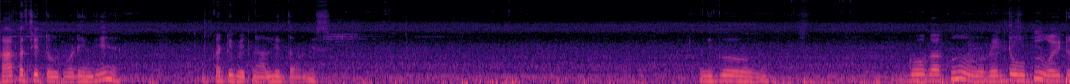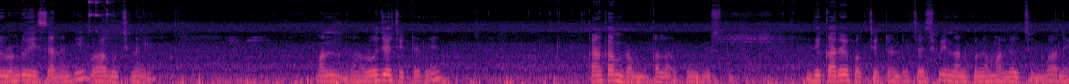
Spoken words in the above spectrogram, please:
కాకర చెట్టు ఒకటి పడింది. కట్టి పెట్టిన అల్లిద్దాం అనేసి. ఇది గో గోగాకు రెడ్ ఒకటి వైట్ రెండు వేసానండి. బాగా వచ్చినాయి. మన్ రోజా చెట్టు అది కనకాంబరం కలర్ పువ్వు పూస్తుంది ఇది కరివేపాకు చెట్టు అండి. చచ్చిపోయింది అనుకున్నా మళ్ళీ వచ్చింది బాగానే.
